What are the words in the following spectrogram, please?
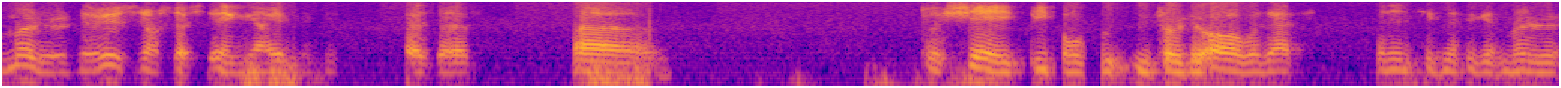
murder. There is no such thing I, as a uh, cliche. People refer to, oh, well, that's an insignificant murder,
